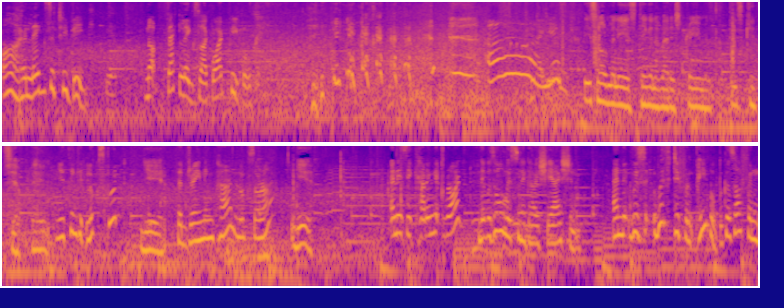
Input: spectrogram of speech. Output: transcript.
Oh, her legs are too big. Yep. Not fat legs like white people. Ah, yes. This old man is thinking about his dream and these kids are playing. You think it looks good? Yeah, The dreaming part looks all right? yeah. And is he cutting it right? There was all this negotiation. And it was with different people because often,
